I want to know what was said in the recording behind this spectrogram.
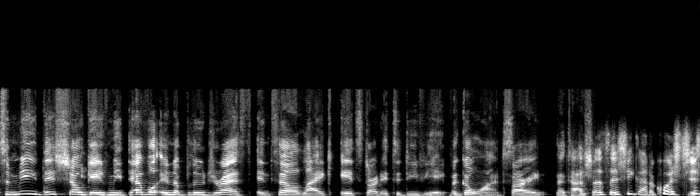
to me, this show gave me devil in a blue dress until like it started to deviate. But go on. Sorry, Natasha. said she got a question.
